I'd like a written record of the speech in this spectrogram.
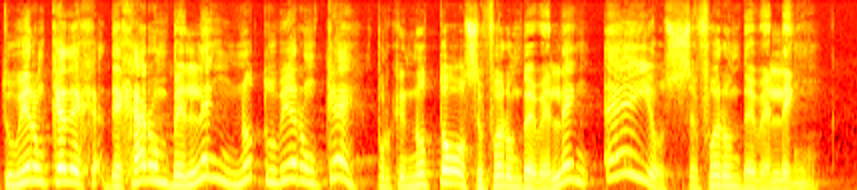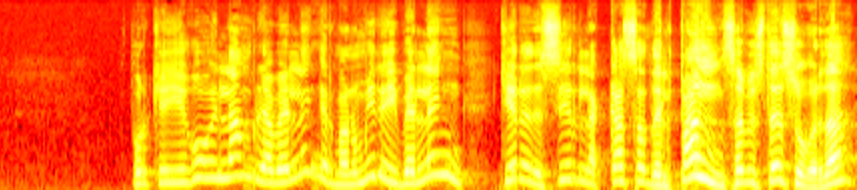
tuvieron que dejar, dejaron Belén. No tuvieron que, porque no todos se fueron de Belén. Ellos se fueron de Belén. Porque llegó el hambre a Belén, hermano. Mire, y Belén quiere decir la casa del pan. ¿Sabe usted eso, verdad?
